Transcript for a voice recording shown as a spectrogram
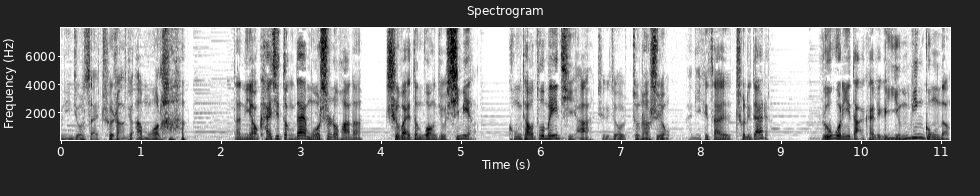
您就在车上就按摩了。那你要开启等待模式的话呢，车外灯光就熄灭了，空调多媒体啊，这个就正常使用，你可以在车里待着。如果你打开这个迎宾功能，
